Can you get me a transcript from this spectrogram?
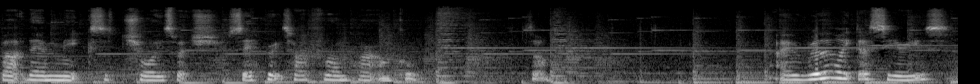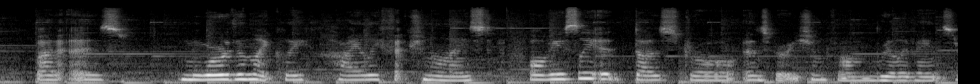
but then makes a choice which separates her from her uncle. So, I really like this series, but it is more than likely highly fictionalized. Obviously it does draw inspiration from real events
